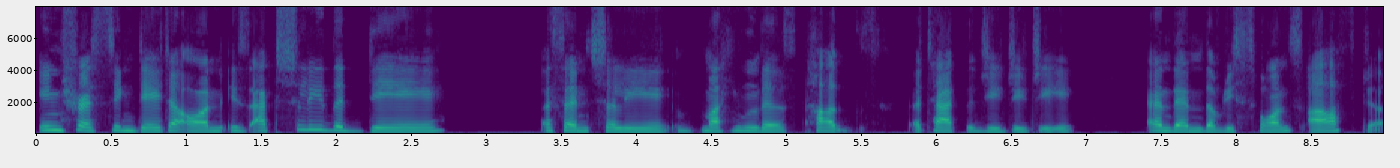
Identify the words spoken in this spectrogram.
interesting data on is actually the day essentially Mahinda's thugs attacked the GGG and then the response after.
